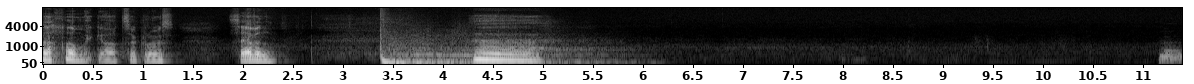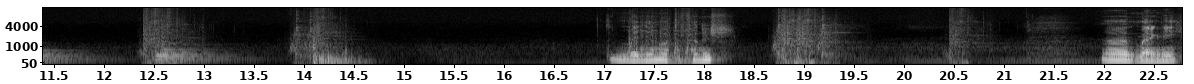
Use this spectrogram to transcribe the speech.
oh my god, so close. Seven. The minion with the finish. And Magni.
